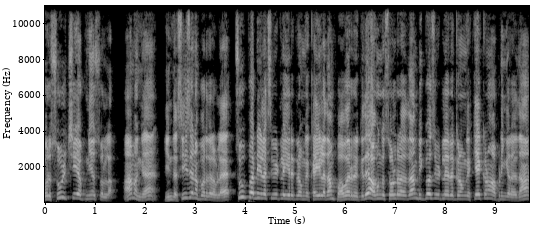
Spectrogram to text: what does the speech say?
ஒரு சூழ்ச்சி அப்படின்னே சொல்லலாம். ஆமாங்க. இந்த சீசனை பொறுத்தளவுல சூப்பர் டீலக்ஸ் வீட்டில் இருக்கிறவங்க கையில தான் பவர் இருக்குது. அவங்க சொல்றது தான் பிக் பாஸ் வீட்டில் இருக்கிறவங்க கேட்கணும் அப்படிங்கிறது தான்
